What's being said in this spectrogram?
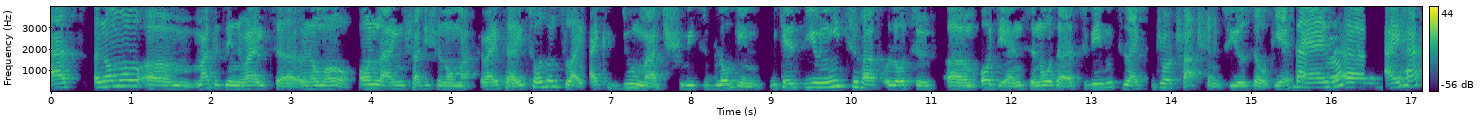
as a normal um, magazine writer, a normal online traditional ma- writer, it wasn't like I could do much with blogging because you need to have a lot of um, audience and all that to be able to like draw traction to yourself. Yeah, That's and true. Um, I had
